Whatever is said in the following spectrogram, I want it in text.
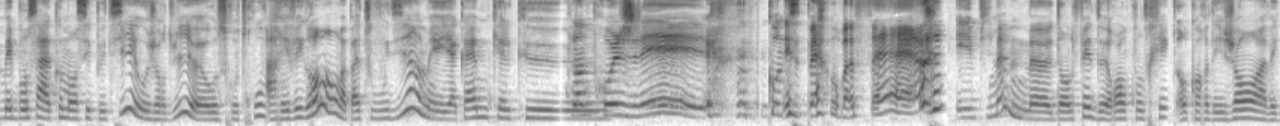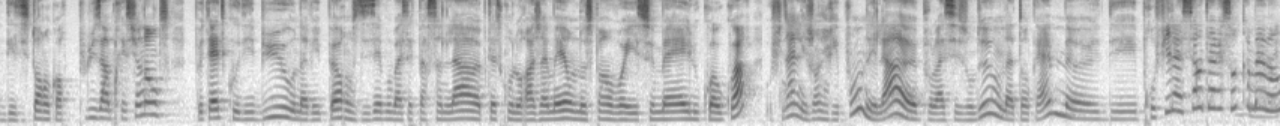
Mais bon, ça a commencé petit et aujourd'hui, euh, on se retrouve à rêver grand. hein, On va pas tout vous dire, mais il y a quand même quelques Plein de projets. qu'on espère qu'on va faire. Et puis même euh, dans le fait de rencontrer encore des gens avec des histoires encore plus impressionnantes. Peut-être qu'au début, on avait peur, on se disait, bon, bah cette personne-là, euh, peut-être qu'on l'aura jamais, on n'ose pas envoyer ce mail ou quoi ou quoi. Au final, les gens y répondent. Et là, pour la saison 2, on attend quand même des profils assez intéressants quand même. hein.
